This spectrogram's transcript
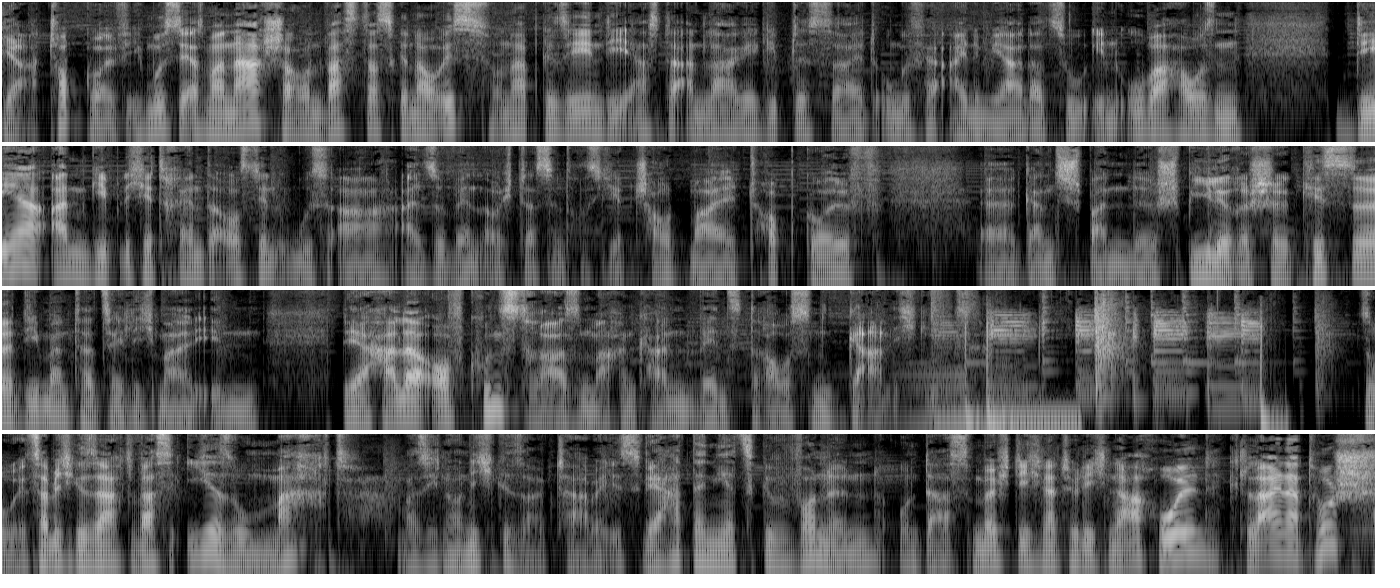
Ja, Topgolf. Ich musste erstmal nachschauen, was das genau ist und habe gesehen, die erste Anlage gibt es seit ungefähr einem Jahr dazu in Oberhausen. Der angebliche Trend aus den USA. Also wenn euch das interessiert, schaut mal Topgolf. Äh, ganz spannende spielerische Kiste, die man tatsächlich mal in der Halle auf Kunstrasen machen kann, wenn es draußen gar nicht geht. So, jetzt habe ich gesagt, was ihr so macht. Was ich noch nicht gesagt habe, ist, wer hat denn jetzt gewonnen? Und das möchte ich natürlich nachholen. Kleiner Tusch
